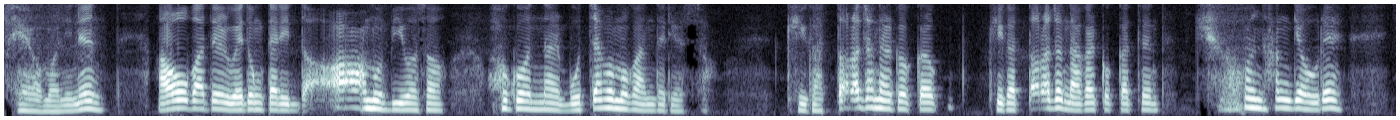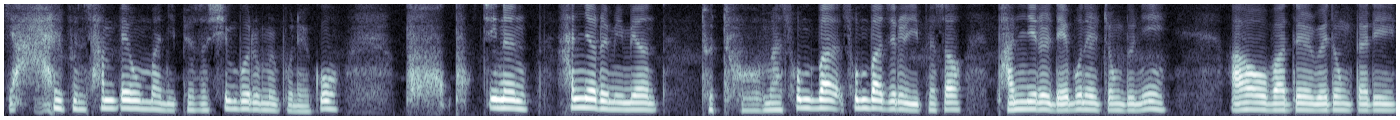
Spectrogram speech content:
새 어머니는 아홉 아들 외동딸이 너무 미워서 허구한 날 못 잡아먹어 안달이었어. 귀가 떨어져 나갈 것 같, 귀가 떨어져 나갈 것 같은 추운 한겨울에 얇은 삼배옷만 입혀서 심부름을 보내고 푹푹 찌는 한여름이면 두툼한 손바, 손바지를 입혀서 밭일을 내보낼 정도니 아홉 아들 외동딸이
